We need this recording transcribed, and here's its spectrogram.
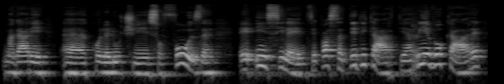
magari eh, con le luci soffuse e in silenzio, possa dedicarti a rievocare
